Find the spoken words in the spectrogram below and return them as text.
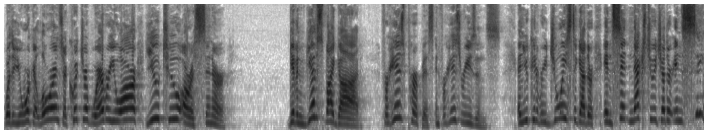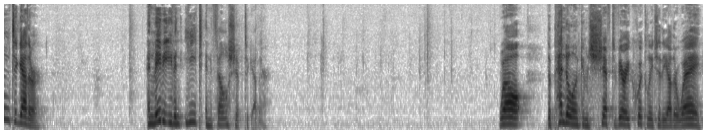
whether you work at Lawrence or Kwik Trip, wherever you are, you too are a sinner, given gifts by God for His purpose and for His reasons. And you can rejoice together and sit next to each other and sing together. And maybe even eat and fellowship together. Well, the pendulum can shift very quickly to the other way.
